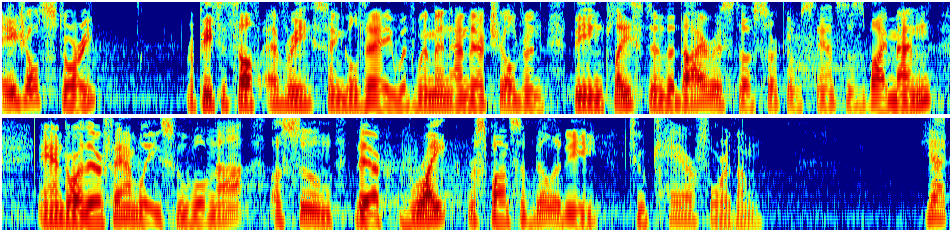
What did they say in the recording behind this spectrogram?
age old story, repeats itself every single day, with women and their children being placed in the direst of circumstances by men and or their families who will not assume their right responsibility to care for them. Yet,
